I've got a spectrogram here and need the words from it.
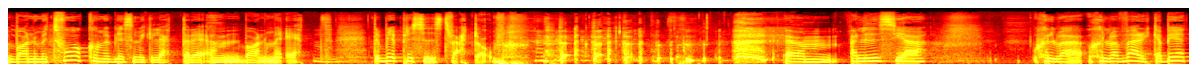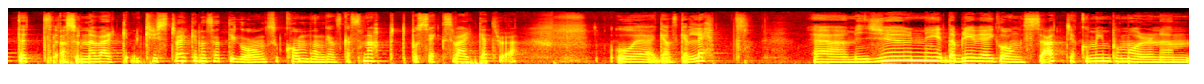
barn nummer två kommer bli så mycket lättare än barn nummer ett. Det blev precis tvärtom. Ehm, Alicia själva, själva verkarbetet, alltså när verk, krystverkarna satte igång så kom hon ganska snabbt på sex verkar tror jag. Och eh, ganska lätt. Eh, men juni, där blev jag igångsatt. Jag kom in på morgonen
